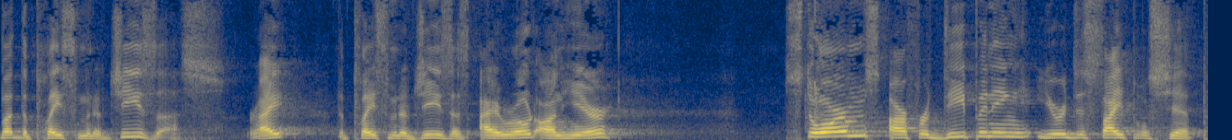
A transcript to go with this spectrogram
but the placement of Jesus right? The placement of Jesus. I wrote on here storms are for deepening your discipleship.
